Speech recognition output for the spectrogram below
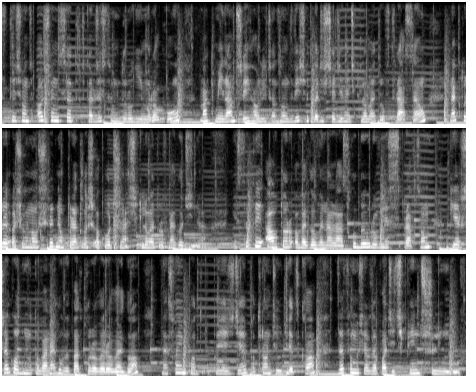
W 1842 roku Macmillan przejechał liczącą 229 km trasę, na której osiągnął średnią prędkość około 13 km na godzinę. Niestety autor owego wynalazku był również sprawcą pierwszego odnotowanego wypadku rowerowego. Na swoim pojeździe potrącił dziecko, za co musiał zapłacić 5 szylingów.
